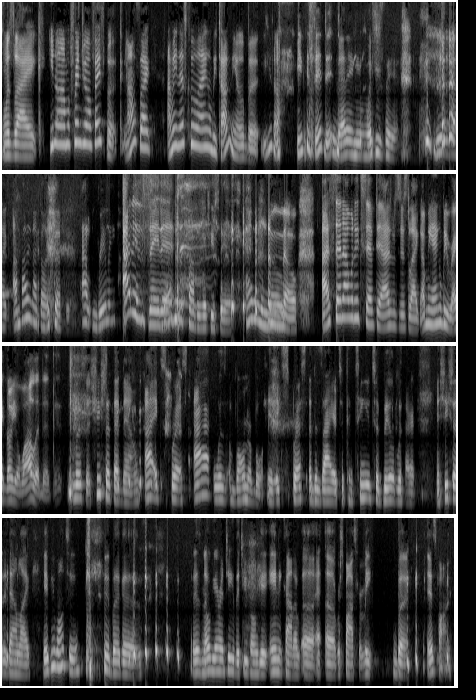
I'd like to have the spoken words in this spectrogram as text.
was like, you know, I'm a friend you on Facebook. And I was like, I mean, that's cool. I ain't gonna be talking to you, but you know, you can send it. That ain't even what you said. You was like, I'm probably not gonna accept it. I really? I didn't say That that. is probably what you said. I don't even know. no, I said I would accept it. I was just like, I mean, I ain't gonna be writing on your wall or nothing. Listen, she shut that down. I expressed, I was vulnerable and expressed a desire to continue to build with her. And she shut it down like, if you want to, because there's no guarantee that you're going to get any kind of uh, uh, response from me. But it's fine.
